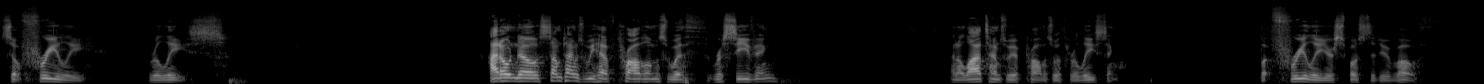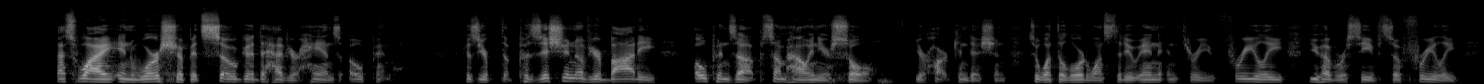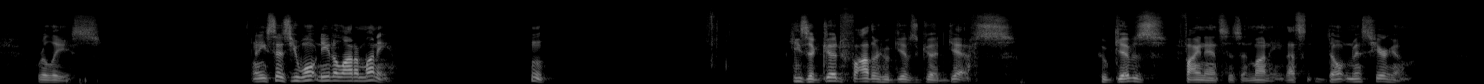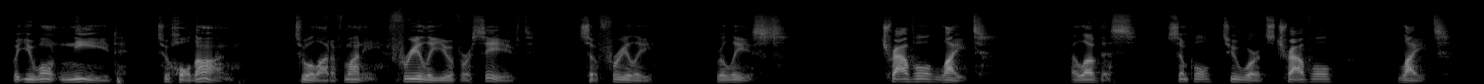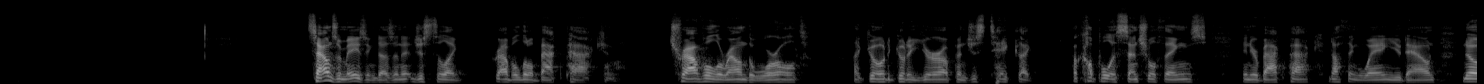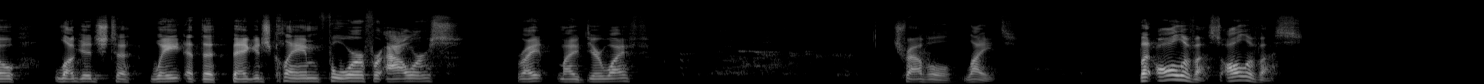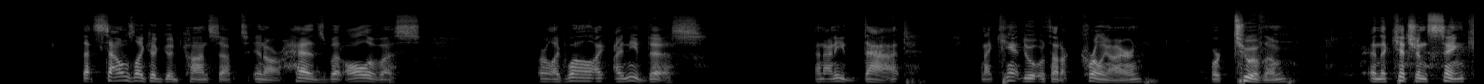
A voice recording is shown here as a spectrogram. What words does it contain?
So freely release. I don't know. Sometimes we have problems with receiving, and a lot of times we have problems with releasing. But freely, you're supposed to do both. That's why in worship it's so good to have your hands open because the position of your body opens up somehow in your soul, your heart condition to what the Lord wants to do in and through you. Freely you have received, so freely release. And he says you won't need a lot of money. Hmm. He's a good father who gives good gifts, who gives finances and money. That's don't mishear him but you won't need to hold on to a lot of money. Freely you have received, so freely release. Travel light. I love this. Simple two words travel light. Sounds amazing, doesn't it? Just to like grab a little backpack and travel around the world, like go to go to Europe and just take like a couple essential things in your backpack, nothing weighing you down, no luggage to wait at the baggage claim for for hours, right, my dear wife? Travel light. But all of us, all of us, that sounds like a good concept in our heads, but all of us are like, well, I, I need this, and I need that, and I can't do it without a curling iron or two of them, and the kitchen sink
